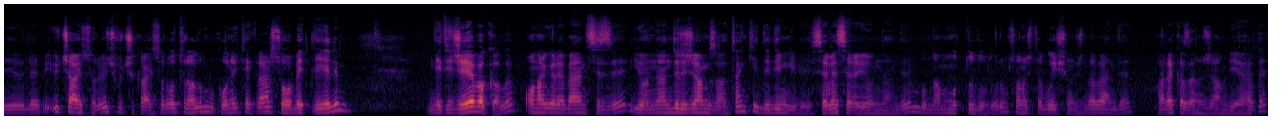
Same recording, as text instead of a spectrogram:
böyle bir 3 ay sonra, 3,5 ay sonra oturalım bu konuyu tekrar sohbetleyelim. Neticeye bakalım. Ona göre ben sizi yönlendireceğim zaten ki dediğim gibi seve seve yönlendiririm. Bundan mutlu da olurum. Sonuçta bu işin ucunda ben de para kazanacağım bir yerde.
